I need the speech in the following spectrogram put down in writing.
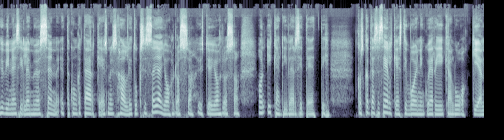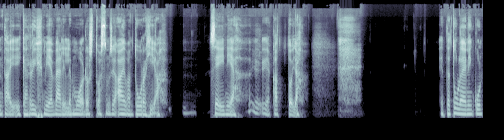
hyvin esille myös sen, että kuinka tärkeä esimerkiksi hallituksissa ja johdossa, yhtiöjohdossa on ikädiversiteetti. koska tässä selkeästi voi niin kuin eri ikäluokkien tai ikäryhmien välille muodostua semmoisia aivan turhia seiniä ja kattoja. Että tulee niin kuin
